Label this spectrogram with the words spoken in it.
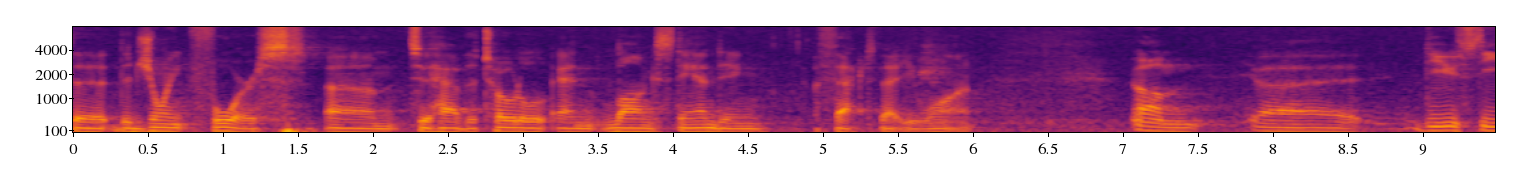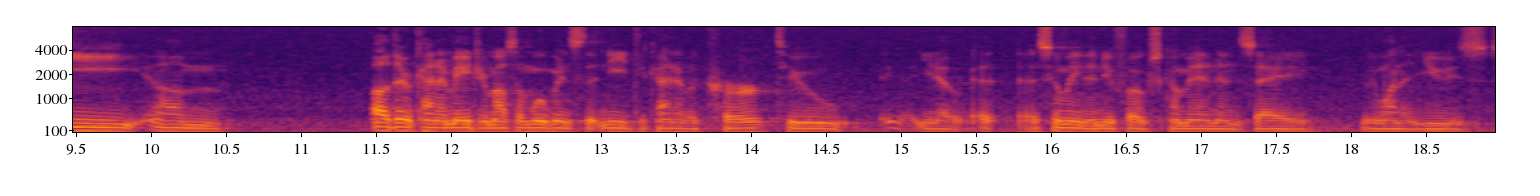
the, the joint force um, to have the total and long-standing effect that you want. Um, uh, do you see um, other kind of major muscle movements that need to kind of occur to, you know, assuming the new folks come in and say, we want to use,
